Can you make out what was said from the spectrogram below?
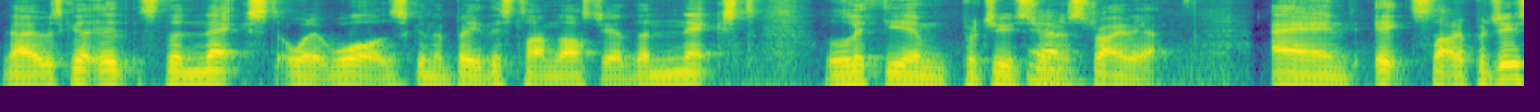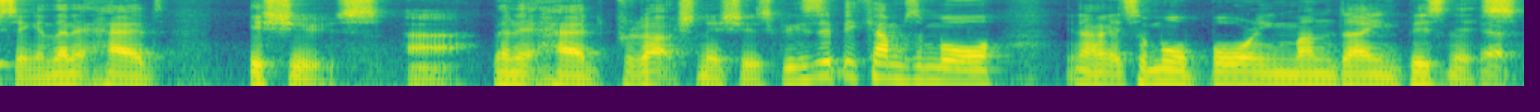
You know, it was it's the next, or it was going to be this time last year, the next lithium producer Yeah. in Australia, and it started producing, and then it had issues. Ah. Then it had production issues because it becomes a more, you know, it's a more boring, mundane business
